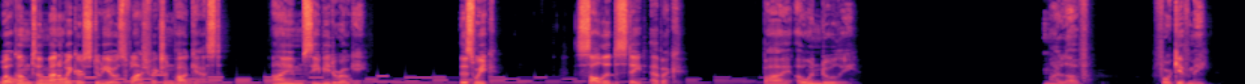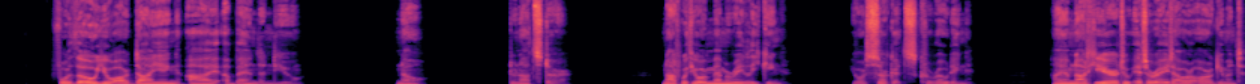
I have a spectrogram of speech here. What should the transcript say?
Welcome to Manawaker Studios Flash Fiction Podcast. I'm CB Droege. This week, Solid State Epoch by Eóin Dooley. My love, forgive me, for though you are dying, I abandoned you. No, do not stir. Not with your memory leaking, your circuits corroding. I am not here to iterate our argument.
